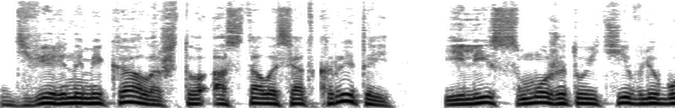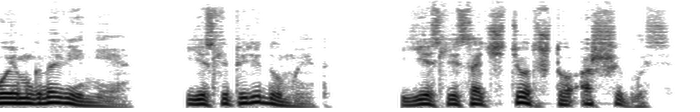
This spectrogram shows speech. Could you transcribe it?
Дверь намекала, что осталась открытой, и Лис сможет уйти в любое мгновение если передумает, если сочтет, что ошиблась.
